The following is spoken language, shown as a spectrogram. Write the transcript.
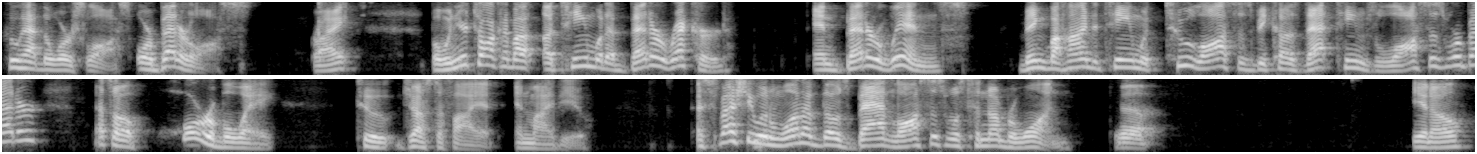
who had the worst loss or better loss. Right? But when you're talking about a team with a better record and better wins being behind a team with two losses because that team's losses were better, that's a horrible way to justify it, in my view. Especially when one of those bad losses was to number one. Yeah. You know?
